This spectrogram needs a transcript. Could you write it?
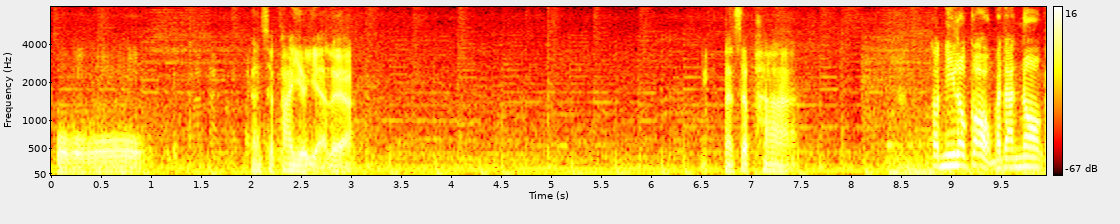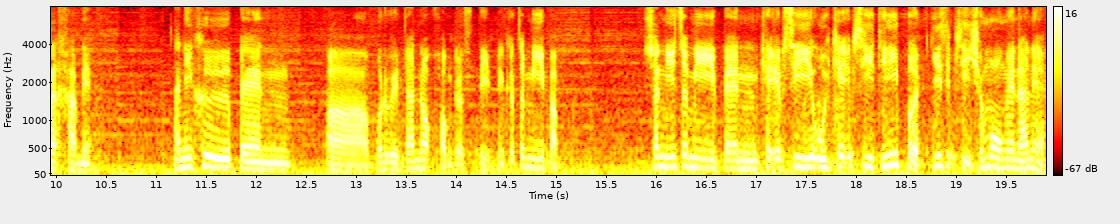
โอ้ร้านเสื้อผ้าเยอะแยะเลยอะร้านเสื้อผ้า ตอนนี้เราก็ออกมาด้านนอกนะครับเนี่ย อันนี้คือเป็นบริเวณด้านนอกของ The Street เนี่ยก็จะมีแบบ ชั้นนี้จะมีเป็น KFC อุ้ย KFC ที่นี่เปิด 24 ชั่วโมงเลยนะเนี่ย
